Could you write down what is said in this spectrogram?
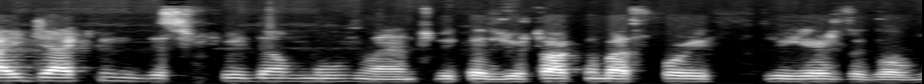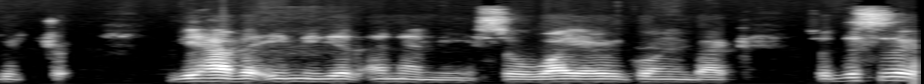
hijacking this freedom movement because you're talking about 43 years ago. We, we have an immediate enemy, so why are we going back? So this is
